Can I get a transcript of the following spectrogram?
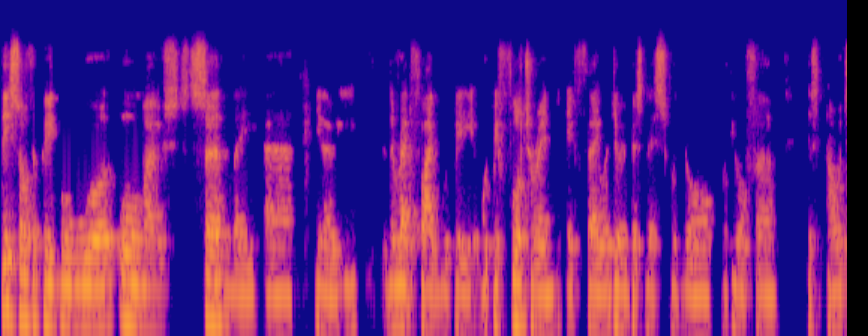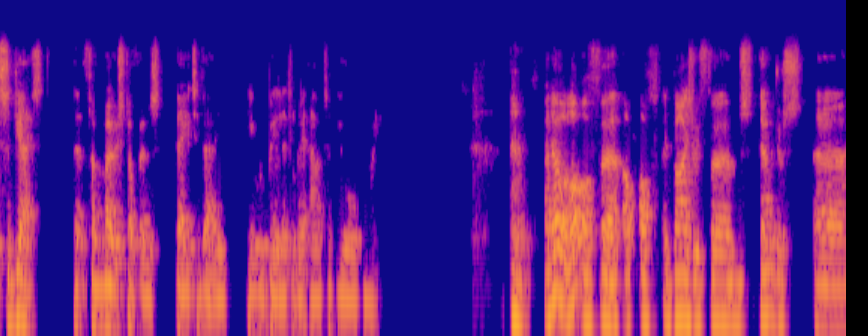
These sort of people would almost certainly, uh, you know, the red flag would be would be fluttering if they were doing business with your with your firm. I would suggest that for most of us day to day, it would be a little bit out of the ordinary. I know a lot of, uh, of, advisory firms don't just uh,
